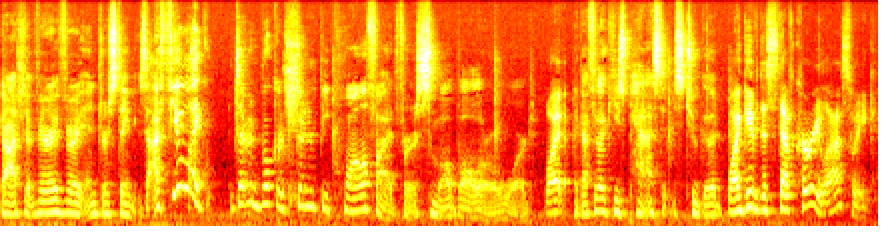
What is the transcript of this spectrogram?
Gotcha. Very, very interesting. I feel like Devin Booker shouldn't be qualified for a small baller award. Why? Like I feel like he's past it. He's too good. Well, I gave it to Steph Curry last week.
